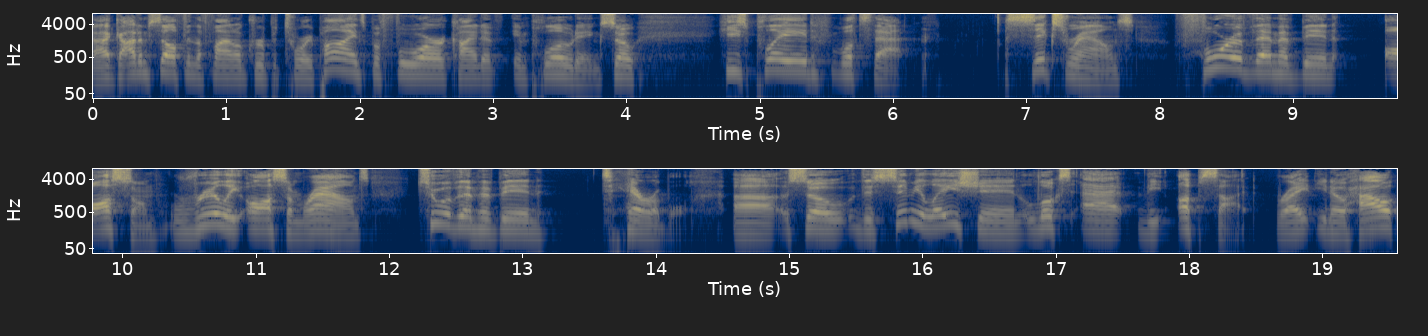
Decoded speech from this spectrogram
uh, got himself in the final group at Torrey Pines before kind of imploding. So he's played, what's that? Six rounds. Four of them have been awesome, really awesome rounds. Two of them have been terrible. Uh, so the simulation looks at the upside, right? You know how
